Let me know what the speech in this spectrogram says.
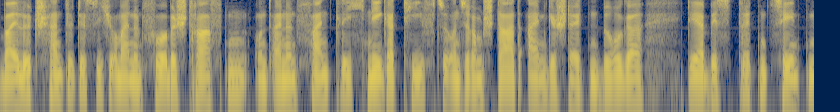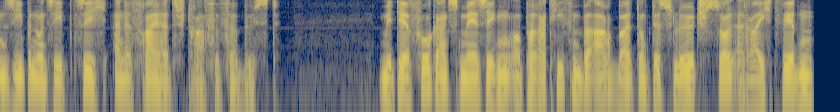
Bei Lütsch handelt es sich um einen vorbestraften und einen feindlich negativ zu unserem Staat eingestellten Bürger, der bis 3.10.77 eine Freiheitsstrafe verbüßt. Mit der vorgangsmäßigen operativen Bearbeitung des Lötsch soll erreicht werden,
